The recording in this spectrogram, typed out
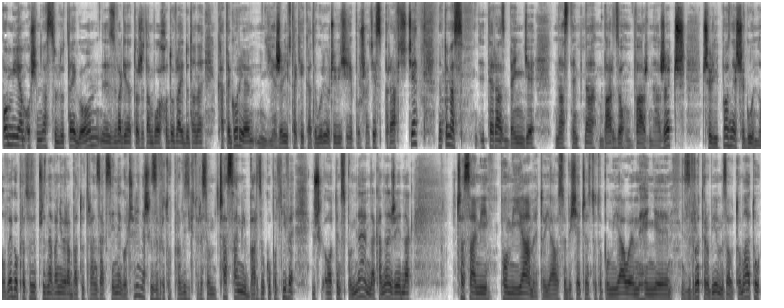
Pomijam 18 lutego z uwagi na to, że tam była hodowla i dodane kategorie. Jeżeli w takiej kategorii oczywiście się poruszacie, sprawdźcie. Natomiast teraz będzie następna bardzo ważna rzecz, czyli poznaj szczegóły nowego procesu przyznawania rabatu transakcyjnego, czyli naszych zwrotów prowizji, które są czasami bardzo kłopotliwe. Już o tym wspominałem na kanale, że jednak czasami pomijamy, to ja osobiście często to pomijałem, nie, zwroty robiłem z automatu,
